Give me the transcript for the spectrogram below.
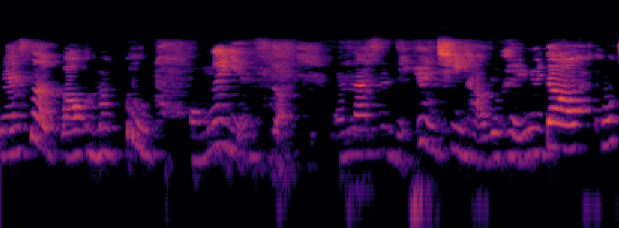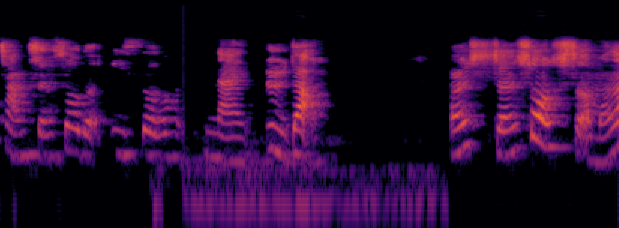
原色宝可梦不同的颜色，那是你运气好就可以遇到哦。通常神兽的异色都很难遇到，而神兽是什么呢？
